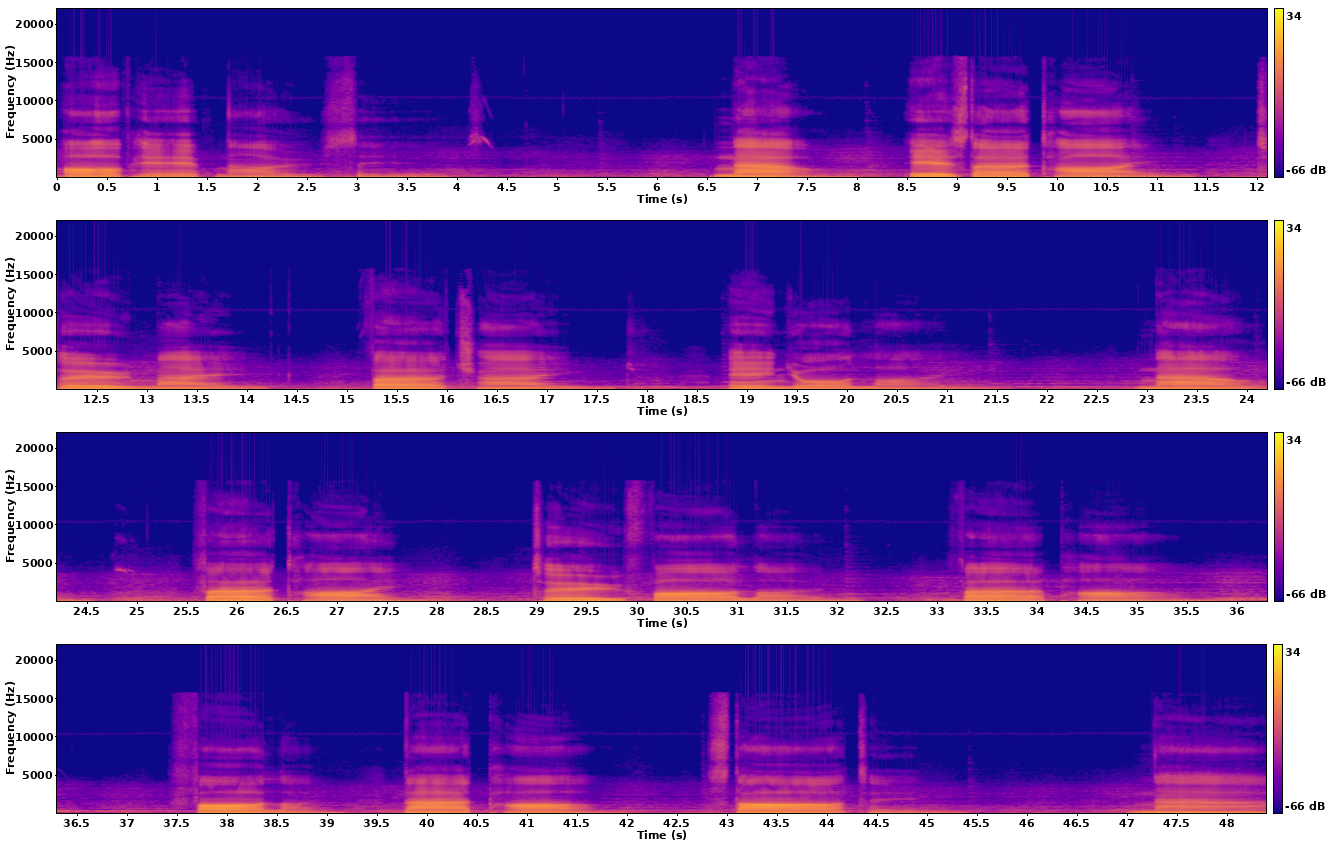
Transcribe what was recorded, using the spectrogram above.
of hypnosis. Now is the time to make the change in your life. Now the time to follow the path. Follow that path starting now.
